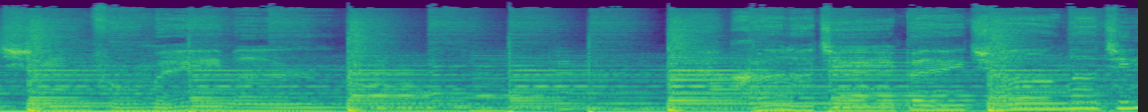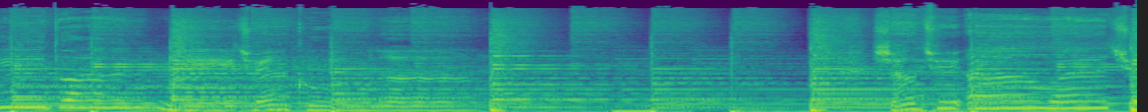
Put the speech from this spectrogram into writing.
幸福美满，被，唱了几段，你却哭了。想去安慰，却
